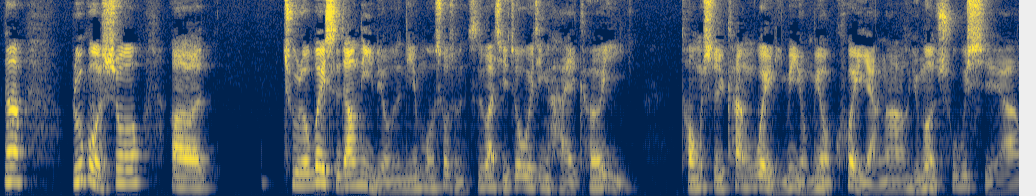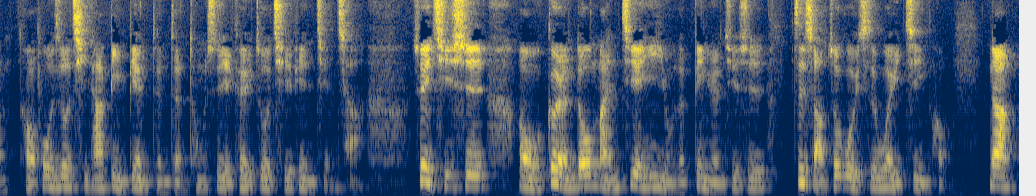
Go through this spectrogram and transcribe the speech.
那如果说呃，除了胃食道逆流的黏膜受损之外，其实做胃镜还可以同时看胃里面有没有溃疡啊，有没有出血啊，好，或者说其他病变等等，同时也可以做切片检查。所以其实呃，我个人都蛮建议有的病人其实。至少做过一次胃镜，吼，那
